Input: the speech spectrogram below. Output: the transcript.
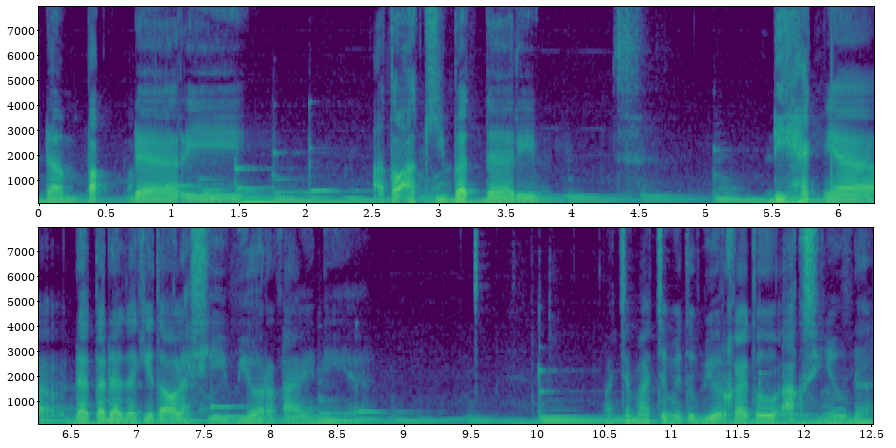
dampak dari atau akibat dari dihacknya data-data kita oleh si Biorka ini ya. Macam-macam itu Biorka itu aksinya udah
